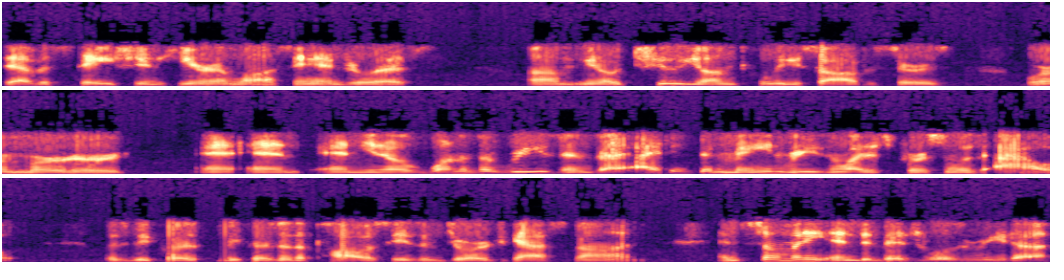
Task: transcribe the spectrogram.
devastation here in Los Angeles. Um, you know, two young police officers were murdered. And, and, and you know, one of the reasons, I, I think the main reason why this person was out was because, because of the policies of George Gascon. And so many individuals, Rita,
